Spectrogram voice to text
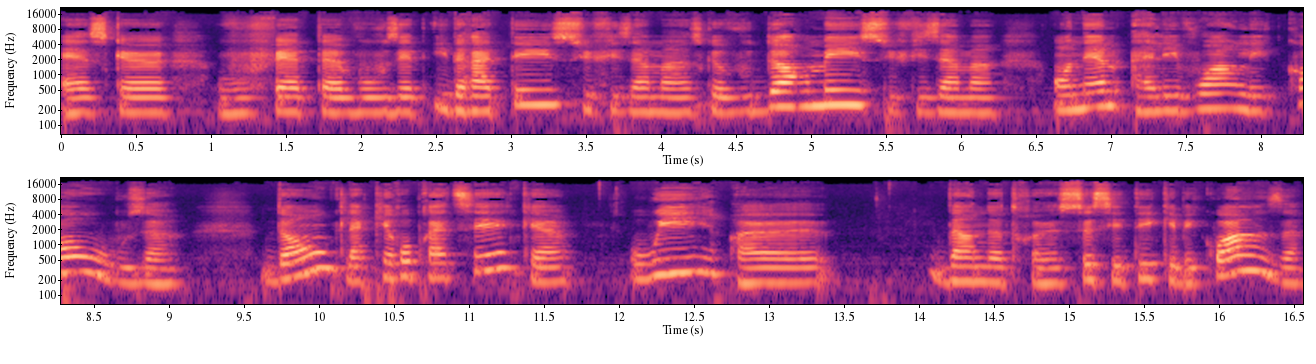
Est-ce que vous faites, vous vous êtes hydraté suffisamment? Est-ce que vous dormez suffisamment? on aime aller voir les causes. Donc, la chiropratique, oui, euh, dans notre société québécoise,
